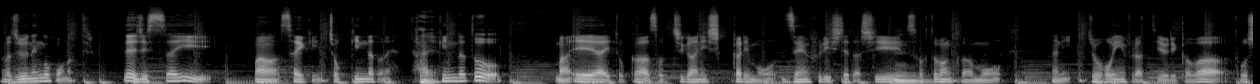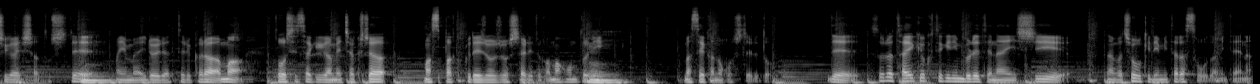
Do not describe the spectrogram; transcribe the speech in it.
なんか10年後こうなってる。で実際、まあ、最近直近だとね。はい。直近だと、まあ、AI とかそっち側にしっかりもう全振りしてたし、うん。ソフトバンクはもう何情報インフラっていうよりかは投資会社として、うん。まあ、今いろいろやってるから、まあ、投資先がめちゃくちゃ、まあ、スパックで上場したりとか、まあ、本当に、うんまあ、成果残してると。でそれは対極的にブレてないしなんか長期で見たらそうだみたいな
